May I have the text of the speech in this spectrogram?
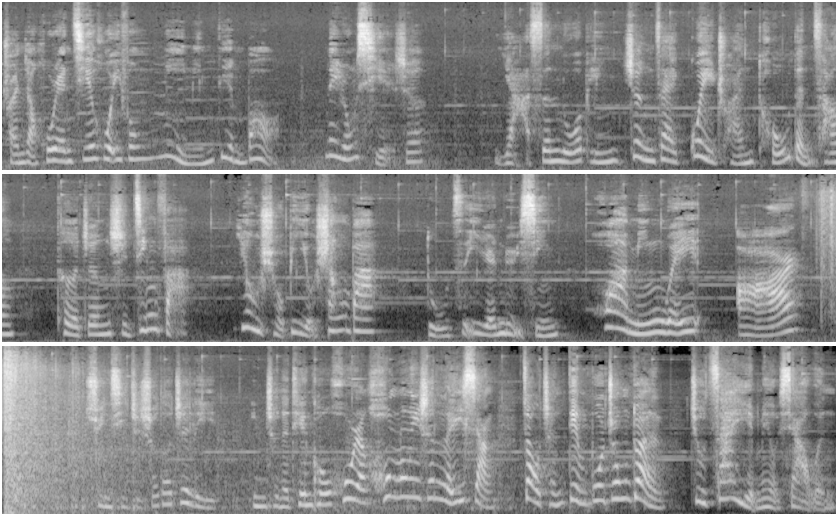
船长忽然接获一封匿名电报，内容写着：亚森·罗平正在贵船头等舱，特征是金发，右手臂有伤疤，独自一人旅行，化名为 R。讯息只收到这里，阴沉的天空忽然轰隆一声雷响，造成电波中断，就再也没有下文。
